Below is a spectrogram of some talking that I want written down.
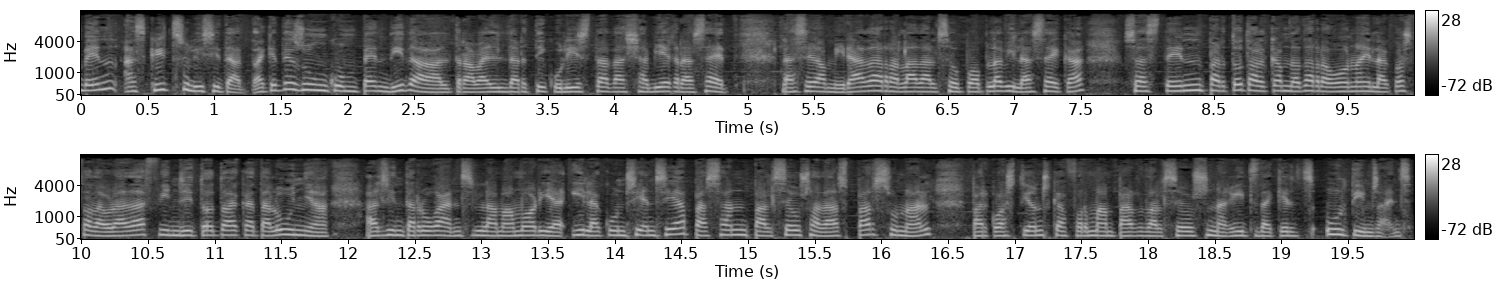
Vent, escrit sol·licitat. Aquest és un compendi del treball d'articulista de Xavier Grasset. La seva mirada, arrelada al seu poble, Vilaseca, s'estén per tot el Camp de Tarragona i la Costa Daurada, fins i tot a Catalunya. Els interrogants, la memòria i la consciència passen pel seu sedàs personal per qüestions que formen part dels seus neguits d'aquests últims anys.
